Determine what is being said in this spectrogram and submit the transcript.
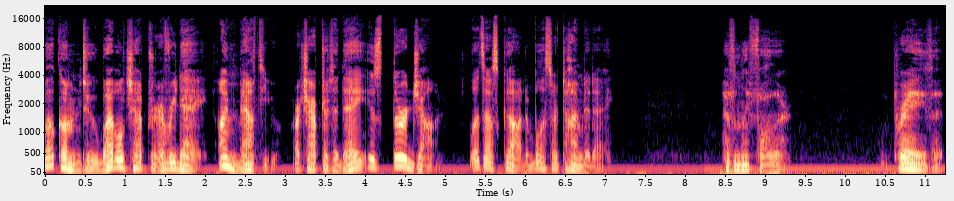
Welcome to Bible Chapter Every Day. I'm Matthew. Our chapter today is 3 John. Let's ask God to bless our time today. Heavenly Father, we pray that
